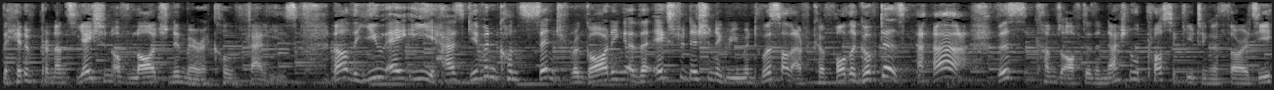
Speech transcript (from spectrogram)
the head of pronunciation of large numerical values. Now, the UAE has given consent regarding the extradition agreement with South Africa for the Guptas. this comes after the National Prosecuting Authority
